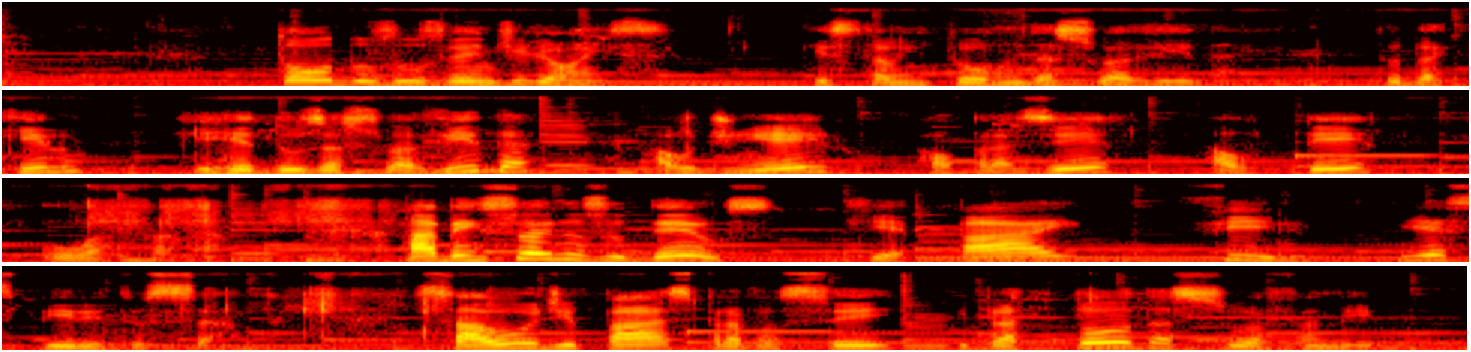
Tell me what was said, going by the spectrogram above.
todos os vendilhões que estão em torno da sua vida. Tudo aquilo que reduz a sua vida ao dinheiro, ao prazer, ao ter ou à fama. Abençoe-nos o Deus que é Pai, Filho e Espírito Santo. Saúde e paz para você e para toda a sua família.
